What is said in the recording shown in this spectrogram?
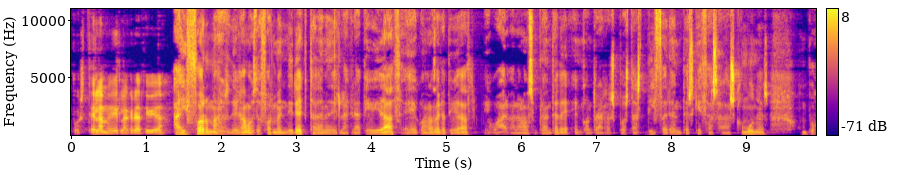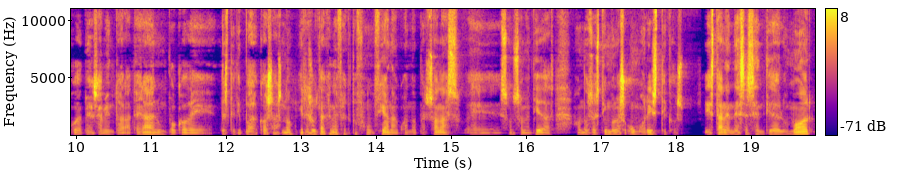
pues tela medir la creatividad. Hay formas, digamos, de forma indirecta de medir la creatividad. Eh, cuando hablas de creatividad, igual, hablamos simplemente de encontrar respuestas diferentes quizás a las comunes, un poco de pensamiento lateral, un poco de, de este tipo de cosas, ¿no? Y resulta que en efecto funciona cuando personas eh, son sometidas a unos estímulos humorísticos y están en ese sentido del humor,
